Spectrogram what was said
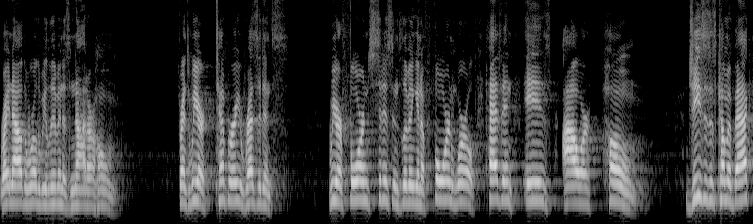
Right now, the world that we live in is not our home. Friends, we are temporary residents. We are foreign citizens living in a foreign world. Heaven is our home. Jesus is coming back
